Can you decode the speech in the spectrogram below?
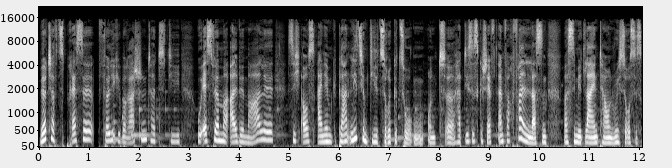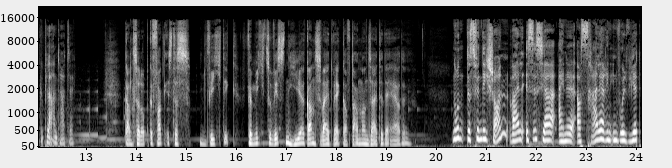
Wirtschaftspresse. Völlig überraschend hat die US-Firma Albemarle sich aus einem geplanten Lithium-Deal zurückgezogen und äh, hat dieses Geschäft einfach fallen lassen, was sie mit Liontown Resources geplant hatte. Ganz salopp gefragt, ist das wichtig für mich zu wissen, hier ganz weit weg auf der anderen Seite der Erde? Nun, das finde ich schon, weil es ist ja eine Australierin involviert,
